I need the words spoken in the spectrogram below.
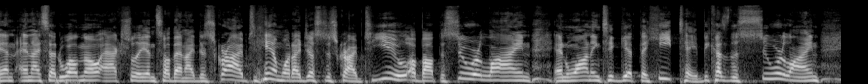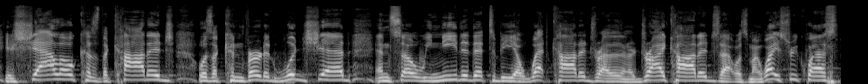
And, and I said, well, no, actually. And so then I described to him what I just described to you about the sewer line and wanting to get the heat tape because the sewer line is shallow because the cottage was a converted woodshed. And so we needed it to be a wet cottage rather than a dry cottage. That was my wife's request.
